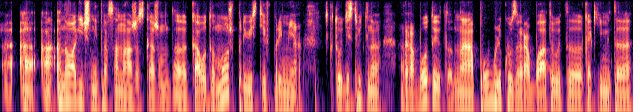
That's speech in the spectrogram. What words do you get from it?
а, аналогичные персонажи, скажем, кого-то можешь привести в пример, кто действительно работает на публику, зарабатывает э, какими-то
